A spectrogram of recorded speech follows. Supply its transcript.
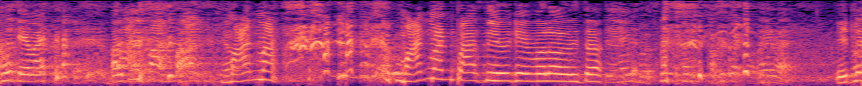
શું કહેવાય? હજુ માન માન માન માન પાસ થયું કે બોલો મિત્ર એટલે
